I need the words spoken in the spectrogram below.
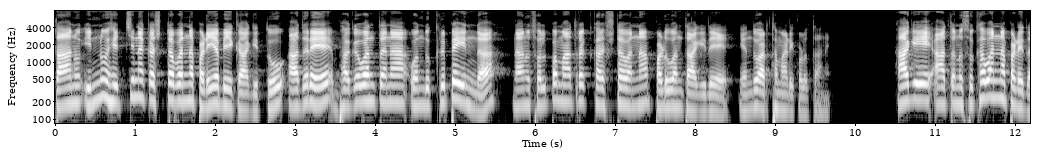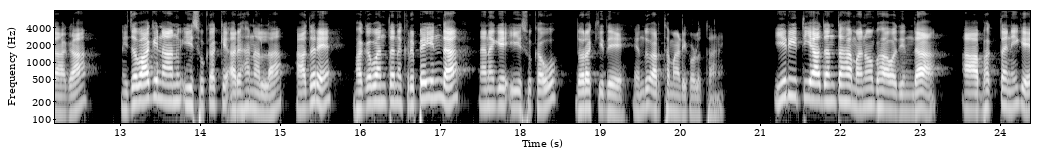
ತಾನು ಇನ್ನೂ ಹೆಚ್ಚಿನ ಕಷ್ಟವನ್ನು ಪಡೆಯಬೇಕಾಗಿತ್ತು, ಆದರೆ ಭಗವಂತನ ಒಂದು ಕೃಪೆಯಿಂದ ನಾನು ಸ್ವಲ್ಪ ಮಾತ್ರ ಕಷ್ಟವನ್ನು ಪಡುವಂತಾಗಿದೆ ಎಂದು ಅರ್ಥ ಮಾಡಿಕೊಳ್ಳುತ್ತಾನೆ. ಹಾಗೆಯೇ ಆತನು ಸುಖವನ್ನು ಪಡೆದಾಗ ನಿಜವಾಗಿ ನಾನು ಈ ಸುಖಕ್ಕೆ ಅರ್ಹನಲ್ಲ, ಆದರೆ ಭಗವಂತನ ಕೃಪೆಯಿಂದ ನನಗೆ ಈ ಸುಖವು ದೊರಕಿದೆ ಎಂದು ಅರ್ಥ ಮಾಡಿಕೊಳ್ಳುತ್ತಾನೆ. ಈ ರೀತಿಯಾದಂತಹ ಮನೋಭಾವದಿಂದ ಆ ಭಕ್ತನಿಗೆ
